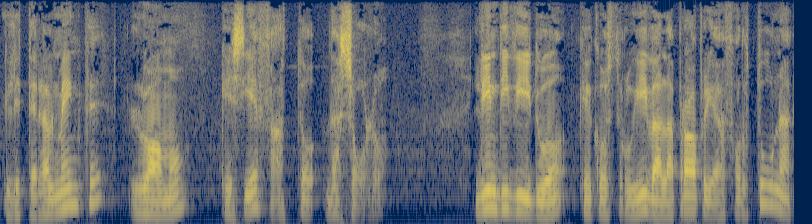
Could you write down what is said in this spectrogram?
letteralmente l'uomo che si è fatto da solo. L'individuo che costruiva la propria fortuna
